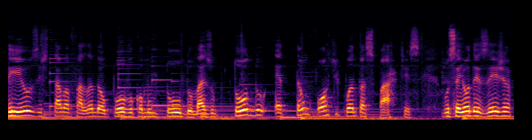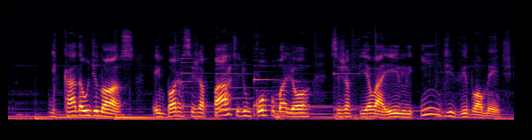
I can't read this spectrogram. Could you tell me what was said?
Deus estava falando ao povo como um todo, mas o todo é tão forte quanto as partes. O Senhor deseja que cada um de nós embora seja parte de um corpo maior, seja fiel a Ele individualmente.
